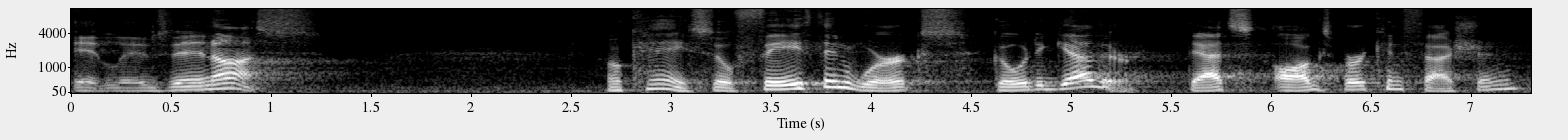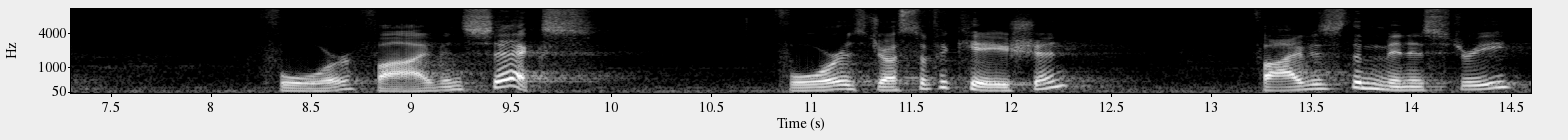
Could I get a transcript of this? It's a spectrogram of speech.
It lives in us. Okay, so faith and works go together. That's Augsburg Confession 4, 5, and 6. 4 is justification, 5 is the ministry,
